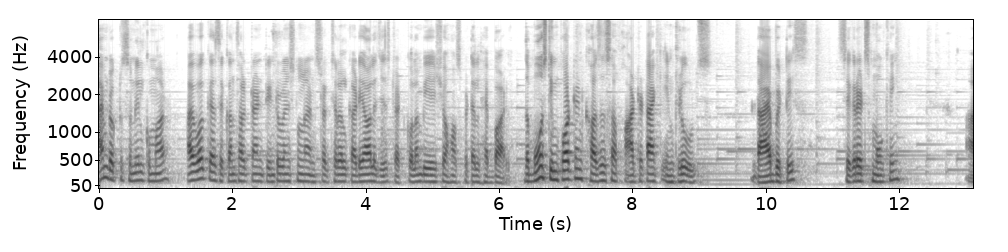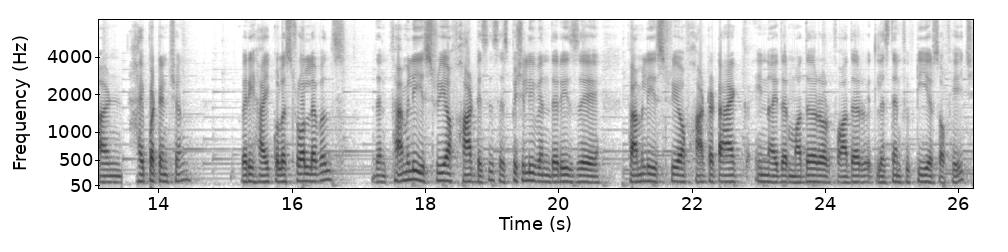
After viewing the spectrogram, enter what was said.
I'm Dr. Sunil Kumar. I work as a consultant interventional and structural cardiologist at Columbia Asia Hospital Hebbal. The most important causes of heart attack includes diabetes, cigarette smoking and hypertension, very high cholesterol levels, then family history of heart disease especially when there is a family history of heart attack in either mother or father with less than 50 years of age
